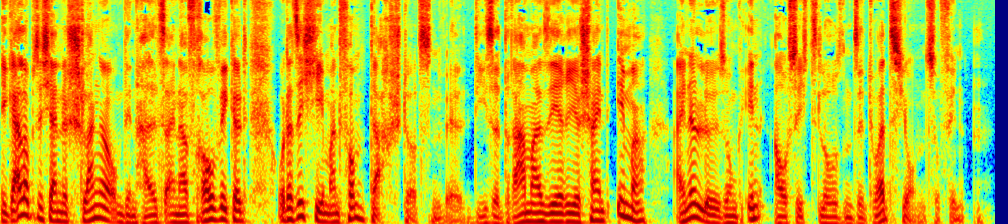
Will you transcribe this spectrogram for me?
Egal ob sich eine Schlange um den Hals einer Frau wickelt oder sich jemand vom Dach stürzen will, diese Dramaserie scheint immer eine Lösung in aussichtslosen Situationen zu finden.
